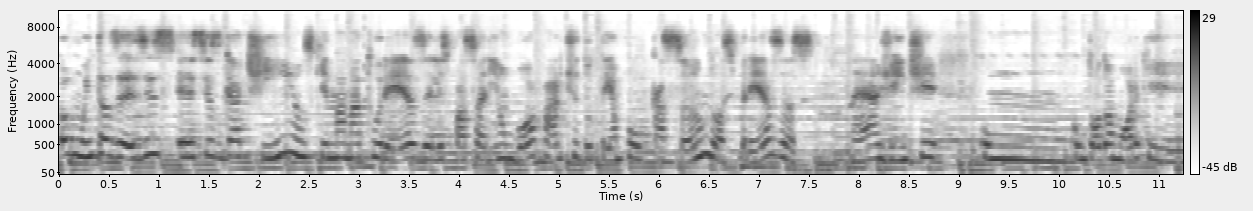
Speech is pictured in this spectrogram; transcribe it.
Então, muitas vezes, esses gatinhos que na natureza eles passariam boa parte do tempo caçando as presas, né? A gente, com, com todo o amor que,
